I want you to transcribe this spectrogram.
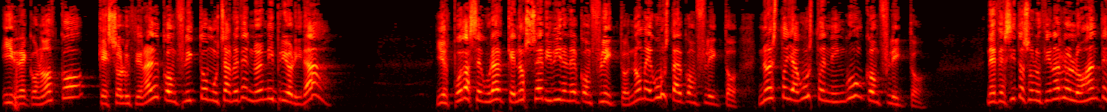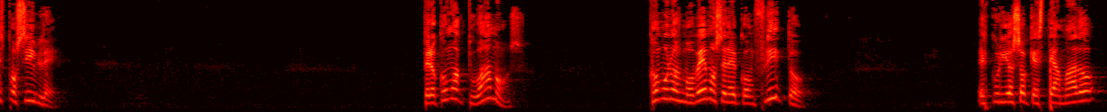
Y reconozco que solucionar el conflicto muchas veces no es mi prioridad. Y os puedo asegurar que no sé vivir en el conflicto, no me gusta el conflicto, no estoy a gusto en ningún conflicto. Necesito solucionarlo lo antes posible. Pero ¿cómo actuamos? ¿Cómo nos movemos en el conflicto? Es curioso que este amado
